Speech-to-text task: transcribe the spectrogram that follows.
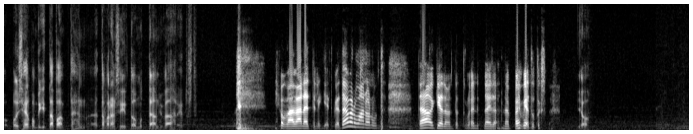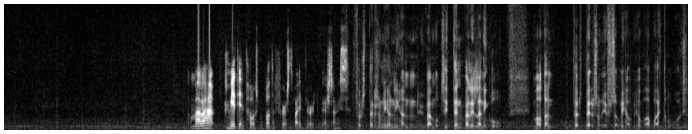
O- Ois helpompikin tapa tähän äh, tavaran siirtoon, mutta tää on hyvää harjoitusta. Joo, mä vähän ajattelinkin, että kyllä tää varmaan on, mutta tää on kieltämättä, että tulee nyt näitä näppäimiä tutuksi. Joo. Mä vähän mietin, että haluaisin pelata first vai third personissa. First personi on ihan hyvä, mutta sitten välillä niinku, mä otan third personi, jossa on ihan, ihan vaan vaihtelun vuoksi.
